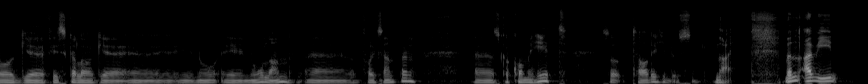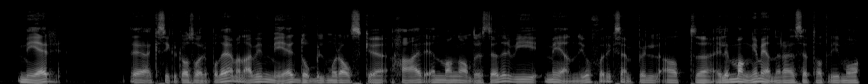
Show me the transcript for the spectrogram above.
og eh, Fiskarlaget i, Nord i Nordland f.eks. Skal komme hit, så tar de ikke bussen. Nei. Men er vi mer det er ikke sikkert du har svaret på det, men er vi mer dobbeltmoralske her enn mange andre steder? Vi mener jo f.eks. at Eller mange mener, har jeg sett, at vi må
